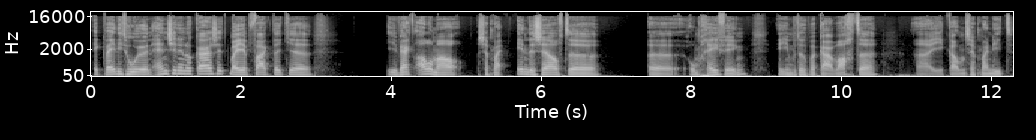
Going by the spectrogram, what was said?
ik weet niet hoe een engine in elkaar zit, maar je hebt vaak dat je, je werkt allemaal, zeg maar, in dezelfde eh, omgeving. En je moet ook op elkaar wachten. Eh, je kan, zeg maar, niet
